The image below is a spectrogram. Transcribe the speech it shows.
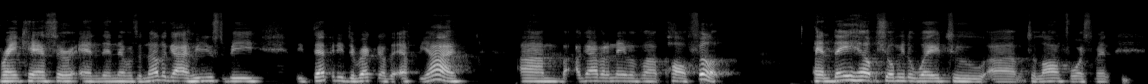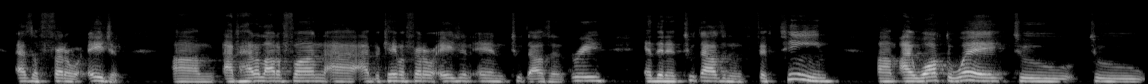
brain cancer. And then there was another guy who used to be the deputy director of the FBI, um, a guy by the name of uh, Paul Phillip and they helped show me the way to um, to law enforcement as a federal agent. Um, I've had a lot of fun. I, I, became a federal agent in 2003, and then in 2015, um, I walked away to to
